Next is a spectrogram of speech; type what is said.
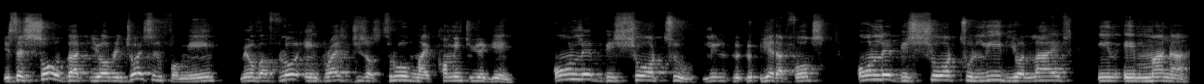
he said, so that your rejoicing for me may overflow in Christ Jesus through my coming to you again. Only be sure to hear that, folks. Only be sure to lead your lives in a manner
